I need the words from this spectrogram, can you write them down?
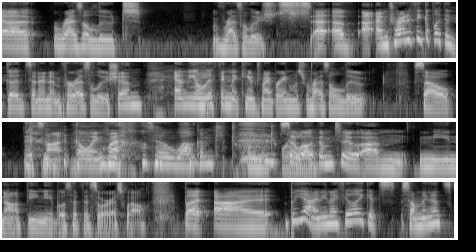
a resolute resolution. Uh, of- I'm trying to think of like a good synonym for resolution, and the only thing that came to my brain was resolute. So it's not going well. So welcome to 2020. So welcome to um, me not being able to thesaurus well, but uh, but yeah, I mean, I feel like it's something that's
